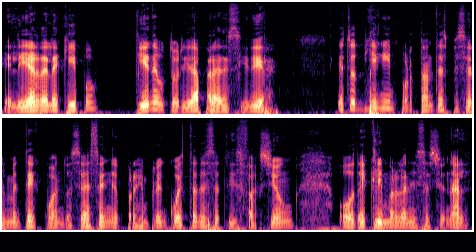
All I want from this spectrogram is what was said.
el líder del equipo tiene autoridad para decidir, esto es bien importante especialmente cuando se hacen, por ejemplo, encuestas de satisfacción o de clima organizacional.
